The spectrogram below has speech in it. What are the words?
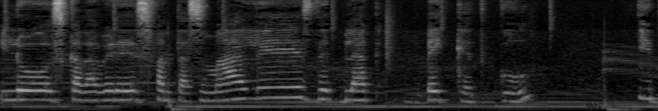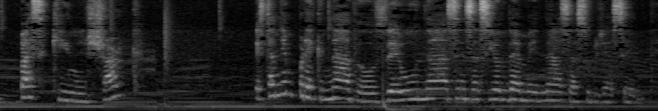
Los cadáveres fantasmales de Black Baked Gull y Baskin Shark están impregnados de una sensación de amenaza subyacente.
